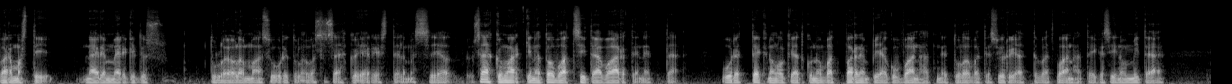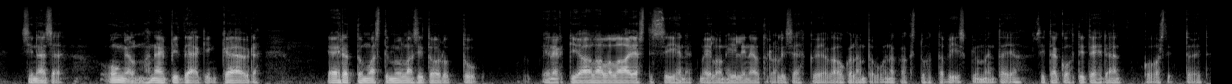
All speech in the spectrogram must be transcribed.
varmasti näiden merkitys tulee olemaan suuri tulevassa sähköjärjestelmässä. Ja sähkömarkkinat ovat sitä varten, että uudet teknologiat, kun ovat parempia kuin vanhat, ne tulevat ja syrjäyttävät vanhat, eikä siinä ole mitään sinänsä ongelma. Näin pitääkin käydä. Ja ehdottomasti me ollaan sitouduttu energia-alalla laajasti siihen, että meillä on hiilineutraali sähkö ja kaukolämpö vuonna 2050 ja sitä kohti tehdään kovasti töitä.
